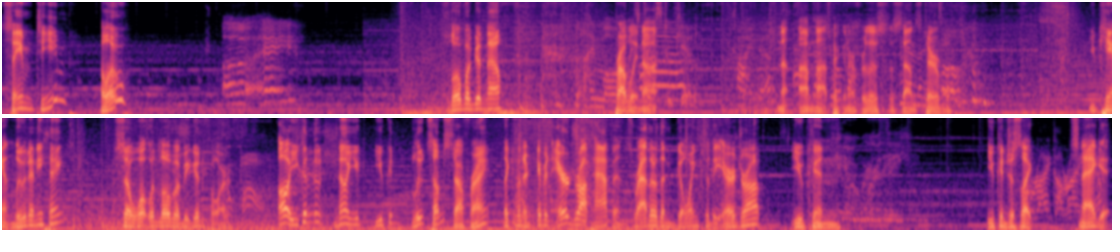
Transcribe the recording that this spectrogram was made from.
Same team? Hello? Uh, hey. Is Loba good now? Probably not. No, I'm not picking her for this. This sounds terrible. You can't loot anything? So what would Loba be good for? Oh, you could loot. No, you you could loot some stuff, right? Like if an if an airdrop happens, rather than going to the airdrop, you can you can just like snag it.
